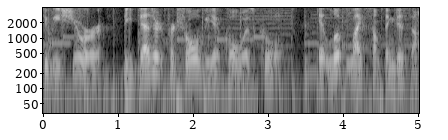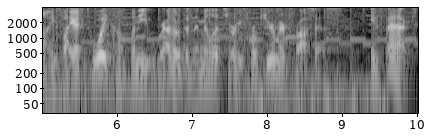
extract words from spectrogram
To be sure, the Desert Patrol vehicle was cool. It looked like something designed by a toy company rather than the military procurement process. In fact,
